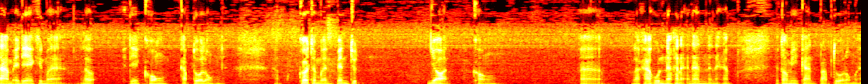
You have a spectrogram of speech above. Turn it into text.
ตาม ADX ขึ้นมา แล้ว ADX โค้งกลับตัวลง ก็จะเหมือนเป็นจุด ยอดของอราคาหุ้นณขณะนั้นนะครับ จะต้องมีการปรับตัวลงมา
